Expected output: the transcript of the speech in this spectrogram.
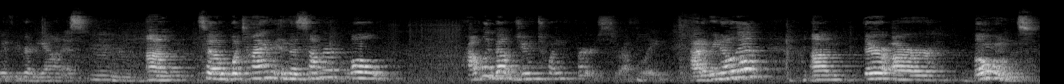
if you're going to be honest. Mm -hmm. um, so what time in the summer? Well, probably about June 21st, roughly. How do we know that? Um, there are bones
